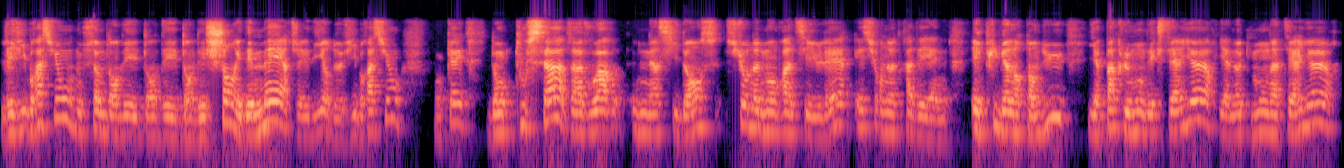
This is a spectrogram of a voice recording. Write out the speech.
les vibrations. Nous sommes dans des, dans des, dans des champs et des mers, j'allais dire, de vibrations. Okay Donc tout ça va avoir une incidence sur notre membrane cellulaire et sur notre ADN. Et puis, bien entendu, il n'y a pas que le monde extérieur, il y a notre monde intérieur,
